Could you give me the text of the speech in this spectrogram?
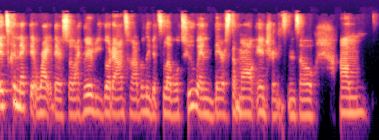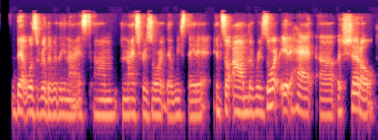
it's connected right there. So like literally you go down to I believe it's level two, and there's the mall entrance. And so um, that was really really nice um, a nice resort that we stayed at. And so um, the resort it had uh, a shuttle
